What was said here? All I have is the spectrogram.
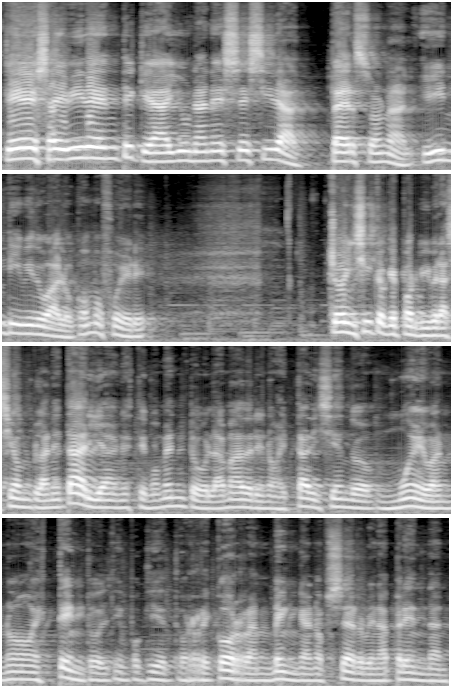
Que es evidente que hay una necesidad personal, individual o como fuere, yo insisto que por vibración planetaria, en este momento la madre nos está diciendo muevan, no estén todo el tiempo quietos, recorran, vengan, observen, aprendan,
